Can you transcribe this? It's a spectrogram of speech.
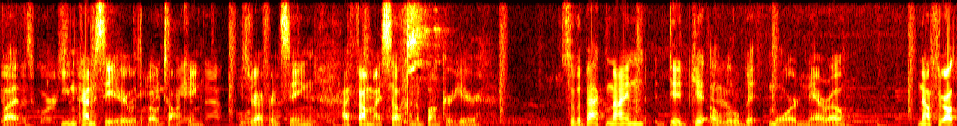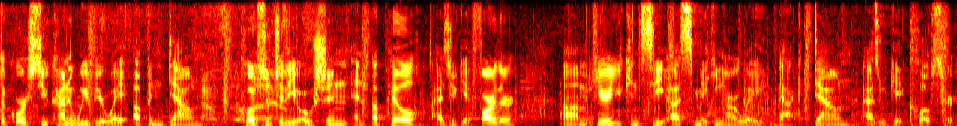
but you can kind of see it here with Bo talking. He's referencing, I found myself in a bunker here. So the back nine did get a little bit more narrow, now throughout the course, you kind of weave your way up and down, closer to the ocean and uphill as you get farther. Um, here you can see us making our way back down as we get closer.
